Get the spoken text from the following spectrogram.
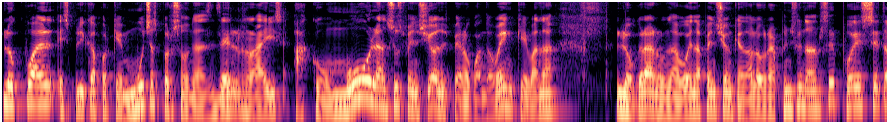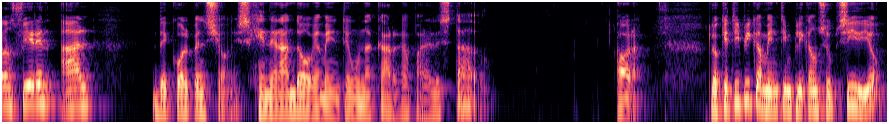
lo cual explica por qué muchas personas del RAIS acumulan sus pensiones, pero cuando ven que van a lograr una buena pensión, que van a lograr pensionarse, pues se transfieren al de Colpensiones, generando obviamente una carga para el Estado. Ahora, lo que típicamente implica un subsidio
